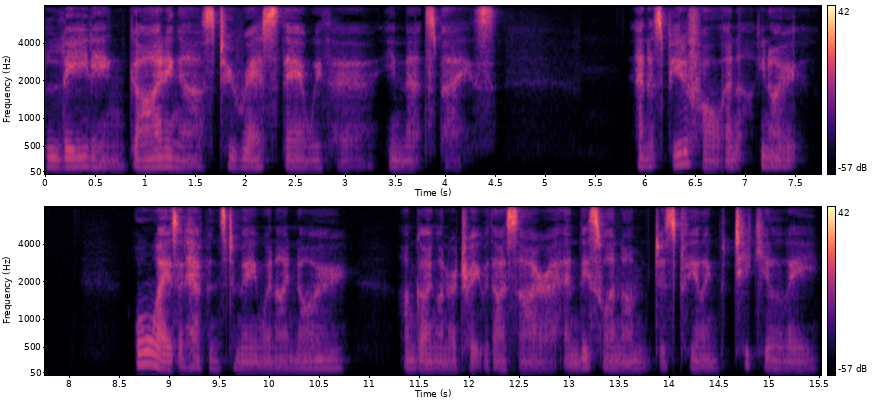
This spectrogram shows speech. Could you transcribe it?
leading, guiding us to rest there with her in that space. And it's beautiful. And, you know, always it happens to me when I know I'm going on retreat with Isira. And this one, I'm just feeling particularly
